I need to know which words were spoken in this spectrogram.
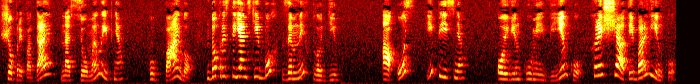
що припадає на 7 липня. Купайло дохристиянський бог земних плодів. А ось і пісня. Ой вінку мій вінку, хрещатий барвінку,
